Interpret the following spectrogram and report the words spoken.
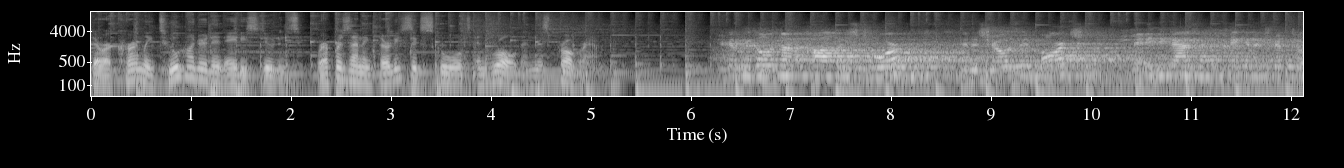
There are currently 280 students representing 36 schools enrolled in this program. You're going to be going on a college tour, and it shows in March. Many of you guys will be taking a trip to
